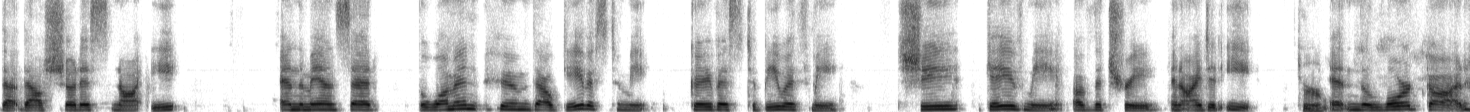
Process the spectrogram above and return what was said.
that thou shouldest not eat and the man said the woman whom thou gavest to me gavest to be with me she gave me of the tree and i did eat Terrible. and the Lord God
